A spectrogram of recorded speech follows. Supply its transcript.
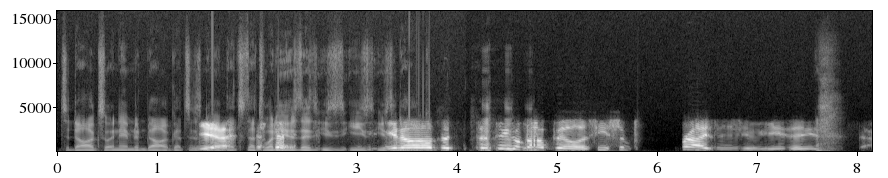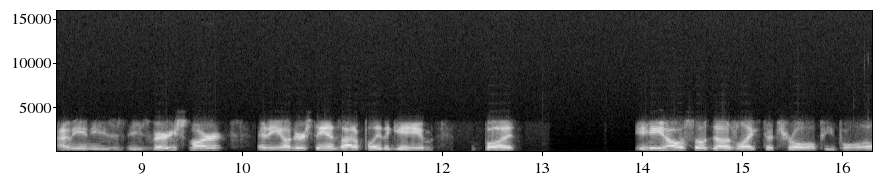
It's a dog, so I named him Dog. That's his yeah. name. That's that's what he is. He's, he's, he's you know the the thing about Bill is he surprises you. He, he's I mean he's he's very smart and he understands how to play the game, but he also does like to troll people a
